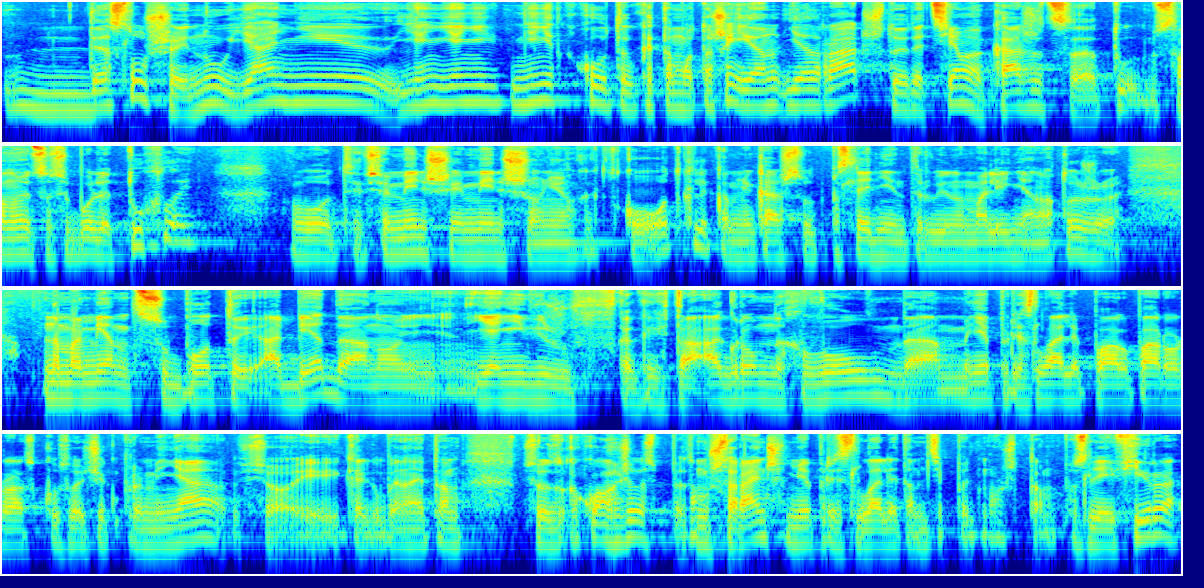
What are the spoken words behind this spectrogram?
Да слушай, ну я не, я, я не, у меня нет какого-то к этому отношения. Я, я рад, что эта тема кажется, ту- становится все более тухлой, вот, и все меньше и меньше у нее как такого отклика. Мне кажется, вот последнее интервью на Малине, оно тоже на момент субботы обеда, оно, я не вижу каких-то огромных волн, да, мне прислали пару, пару раз кусочек про меня, все, и как бы на этом все закончилось, потому что раньше мне присылали там, типа, может, там, после эфира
